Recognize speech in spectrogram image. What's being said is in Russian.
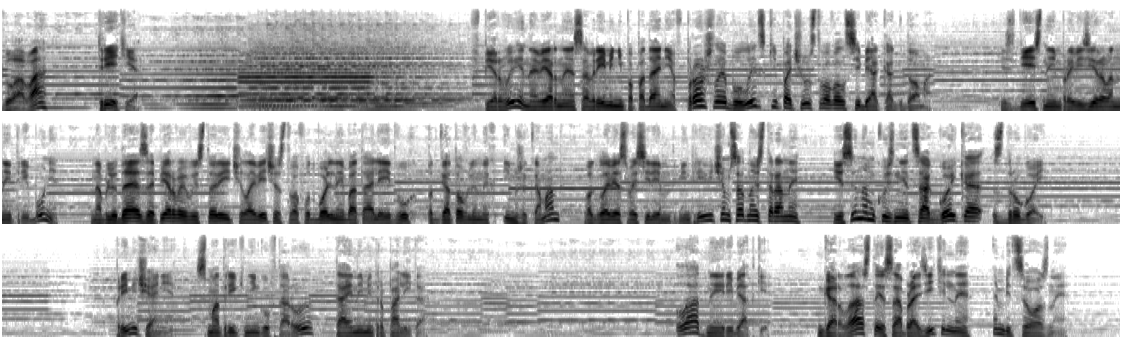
Глава 3. Впервые, наверное, со времени попадания в прошлое, Булыцкий почувствовал себя как дома. Здесь, на импровизированной трибуне, наблюдая за первой в истории человечества футбольной баталией двух подготовленных им же команд во главе с Василием Дмитриевичем с одной стороны и сыном кузнеца Гойко с другой. Примечание. Смотри книгу вторую «Тайны митрополита». Ладные ребятки. Горластые, сообразительные, амбициозные.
